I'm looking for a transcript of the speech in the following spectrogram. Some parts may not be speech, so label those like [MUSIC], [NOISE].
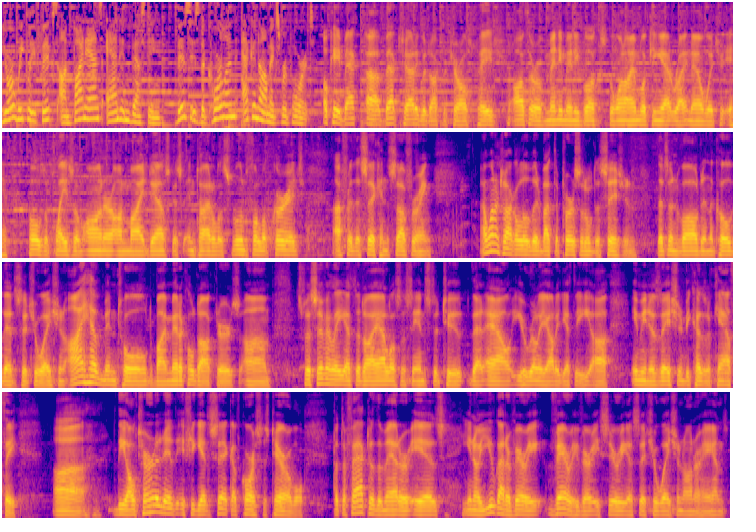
your weekly fix on finance and investing. This is the Korelin Economics Report. Okay, back uh, back chatting with Dr. Charles Page, author of many many books. The one I'm looking at right now, which [LAUGHS] holds a place of honor on my desk, is entitled "A Spoonful of Courage uh, for the Sick and Suffering." I want to talk a little bit about the personal decision that's involved in the COVID situation. I have been told by medical doctors, um, specifically at the Dialysis Institute, that Al, you really ought to get the uh, immunization because of Kathy. Uh, the alternative, if you get sick, of course, is terrible. But the fact of the matter is, you know, you've got a very, very, very serious situation on our hands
